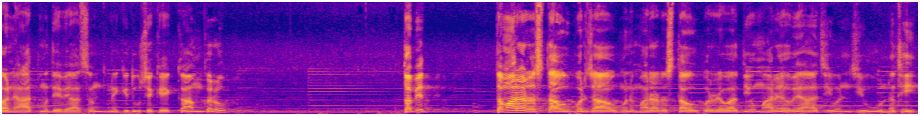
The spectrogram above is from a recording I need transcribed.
અને આત્મદેવે આ સંતને કીધું છે કે એક કામ કરો, તમે તમારા રસ્તા ઉપર જાઓ, મને મારા રસ્તા ઉપર રહેવા દો મારે હવે આ જીવન જીવવું નથી.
